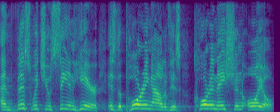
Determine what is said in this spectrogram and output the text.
And this which you see and hear is the pouring out of his coronation oil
